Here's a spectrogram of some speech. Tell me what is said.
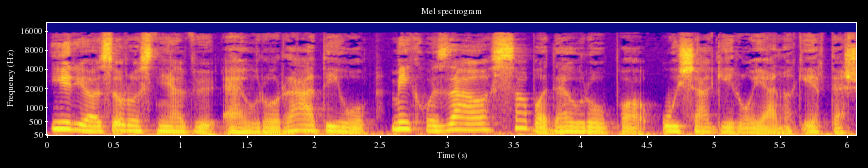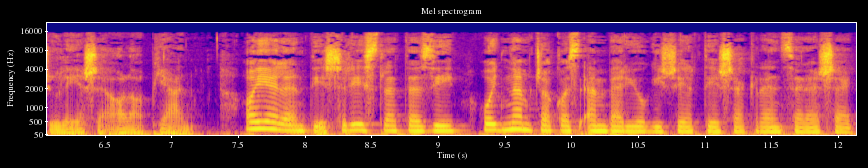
írja az orosz nyelvű Eurorádió, méghozzá a Szabad Európa újságírójának értesülése alapján. A jelentés részletezi, hogy nem csak az emberjogi sértések rendszeresek,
